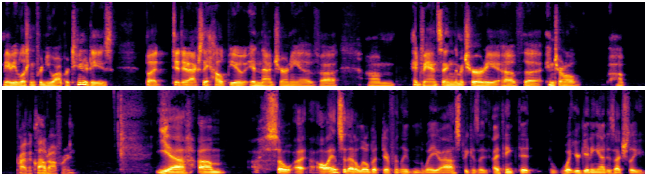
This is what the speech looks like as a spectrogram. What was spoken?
maybe looking for new opportunities. But did it actually help you in that journey of uh, um, advancing the maturity of the internal uh, private cloud offering? Yeah. Um, so I, will answer that a little bit differently than the way you asked because I, I, think that what you're getting at is actually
